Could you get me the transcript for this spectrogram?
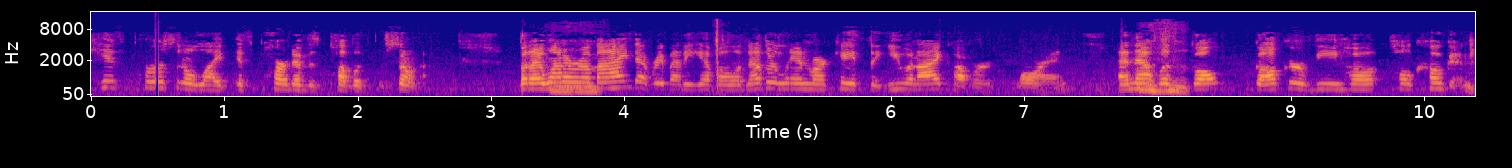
his personal life is part of his public persona. But I want to mm-hmm. remind everybody of another landmark case that you and I covered, Lauren, and that mm-hmm. was Gawker, Gawker v. Hulk Hogan.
